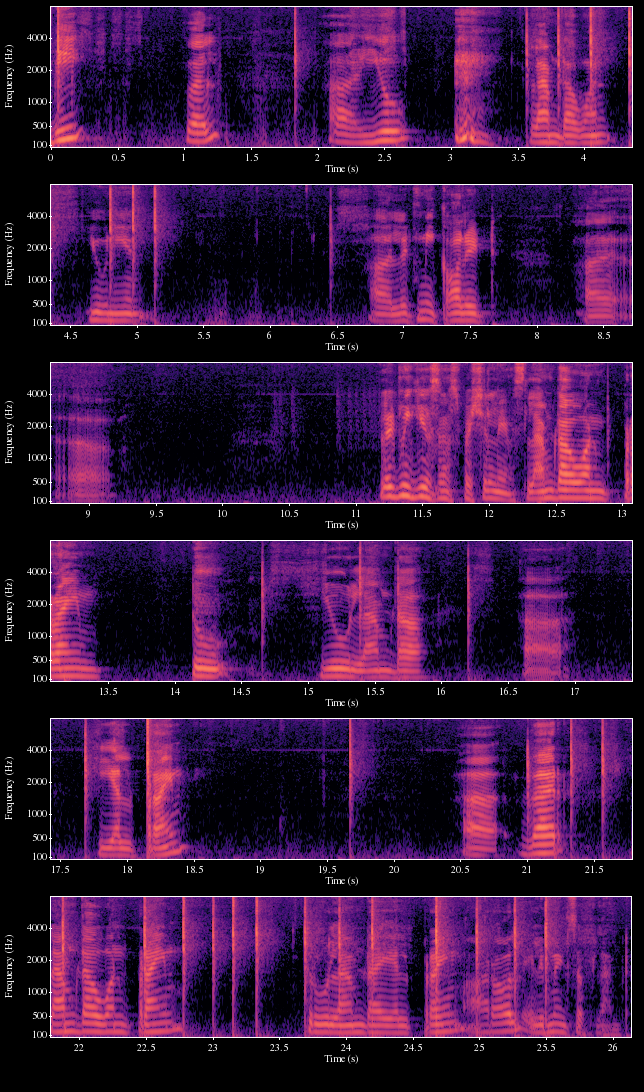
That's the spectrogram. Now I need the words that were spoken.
be well uh, u lambda 1 union uh, let me call it uh, uh, let me give some special names. Lambda 1 prime to u lambda uh, L prime uh, where lambda 1 prime through lambda L prime are all elements of lambda.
